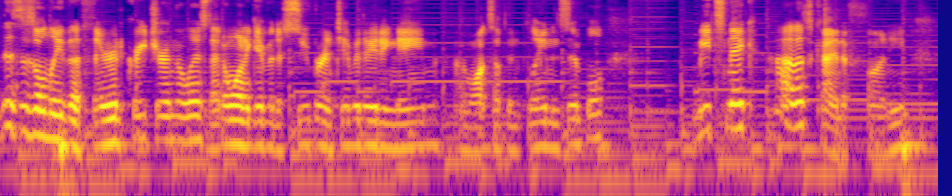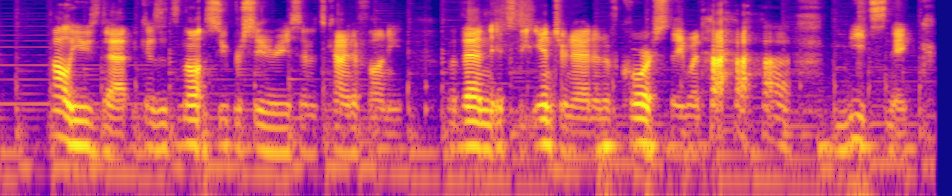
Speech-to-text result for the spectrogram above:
this is only the third creature in the list. I don't want to give it a super intimidating name. I want something plain and simple. Meat Snake? Ah, that's kind of funny. I'll use that because it's not super serious and it's kind of funny. But then it's the internet, and of course they went, ha ha ha, Meat Snake.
